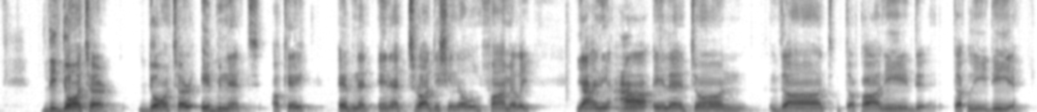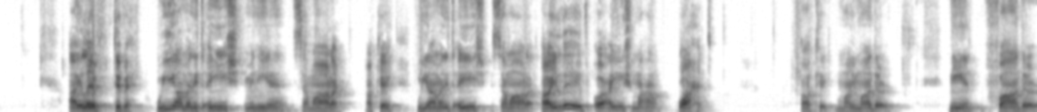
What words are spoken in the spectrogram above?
The daughter daughter ابنة okay ابنة in a traditional family. يعني عائلة ذات تقاليد تقليدية. I live انتبه. ويا من تعيش من هي سمارة. okay ويا من تعيش سمارة. I live أعيش مع واحد. okay. My mother. اثنين. Father.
